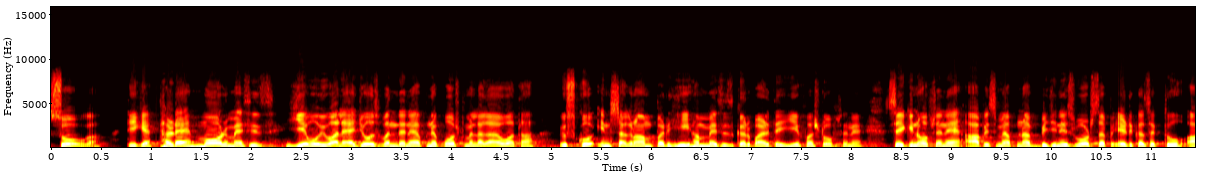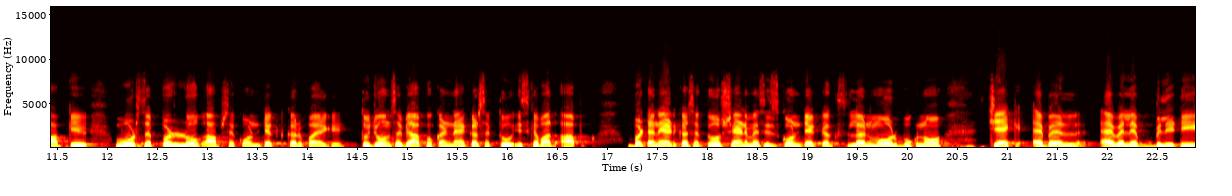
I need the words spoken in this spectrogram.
शो होगा। ठीक है थर्ड है मोर मैसेज ये वही वाला है जो उस बंदे ने अपने पोस्ट में लगाया हुआ था, उसको इंस्टाग्राम पर ही हम मैसेज कर पा रहे थे, ये फ़र्स्ट ऑप्शन है. सेकंड ऑप्शन है, आप इसमें अपना बिज़नेस व्हाट्सएप ऐड कर सकते हो, आपके व्हाट्सएप पर लोग आपसे कांटेक्ट कर पाएँगे. तो जोन से भी आपको करना है, कर सकते हो. इसके बाद आप बटन ऐड कर सकते हो send message contact us learn more book now check avail availability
